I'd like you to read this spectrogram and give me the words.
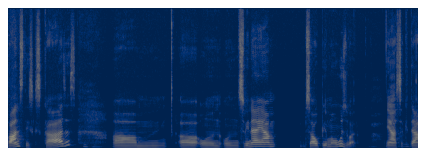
fantastiskas kārtas um, uh, un, un svinējām savu pirmo uzvaru. Jāsaka tā.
